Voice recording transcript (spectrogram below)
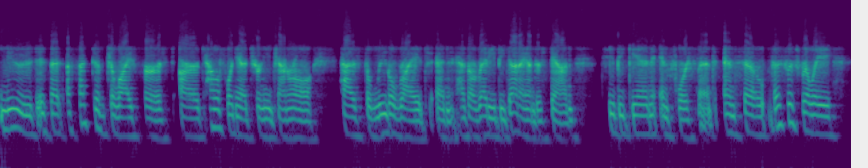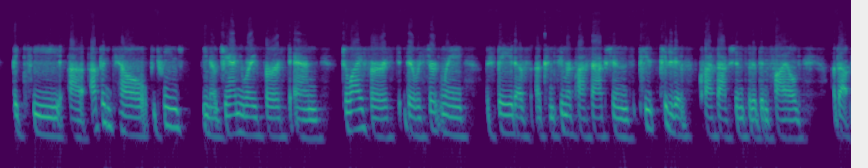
news is that effective July 1st, our California Attorney General has the legal right and has already begun, I understand, to begin enforcement. And so this was really the key uh, up until between you know January 1st and July 1st. There was certainly a spate of uh, consumer class actions, putative class actions that have been filed, about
